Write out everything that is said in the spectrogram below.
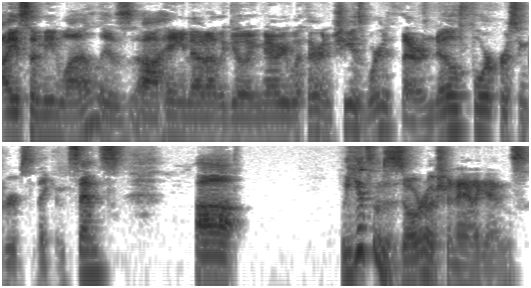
Aisa, meanwhile, is uh, hanging out on the Going Merry with her, and she is worried that there are no four-person groups that they can sense. Uh, we get some Zoro shenanigans,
